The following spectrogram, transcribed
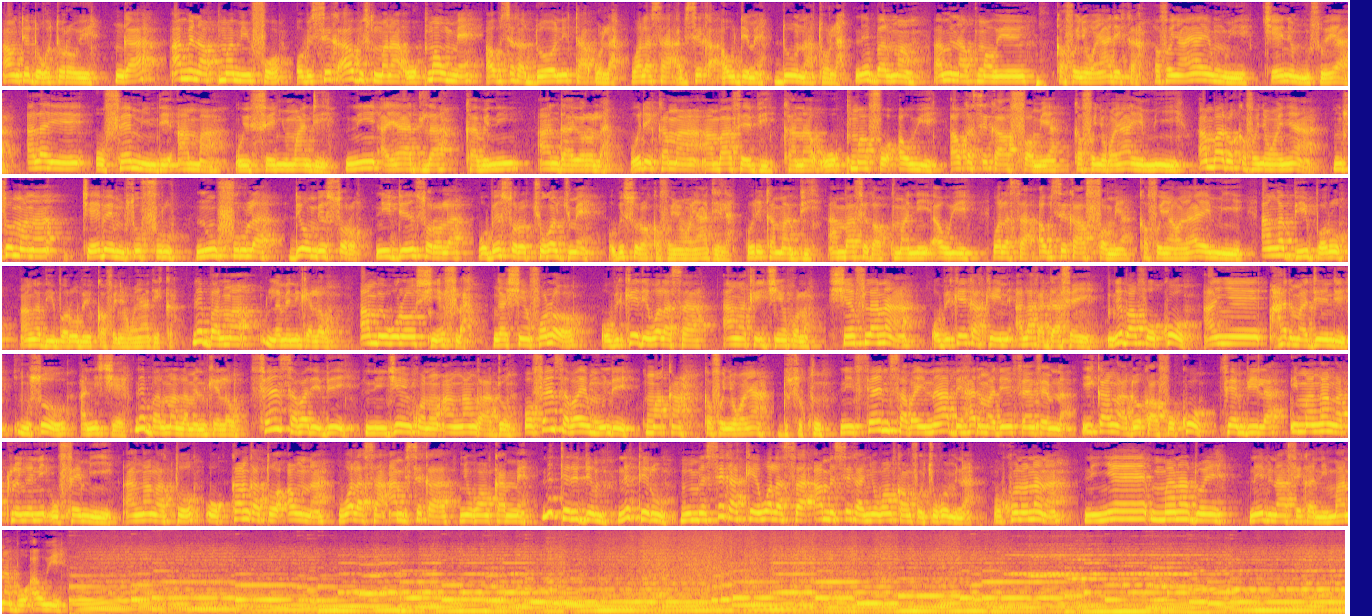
anw tɛ dɔgɔtɔrɔw ye nka an bena kuma min fɔ o be se aw be mana o kumaw mɛn aw be se ka dɔɔni ta o la walasa a be se ka aw dɛmɛ don natɔ la ne balimaw an bena kumaw ye kafoɲɔgɔnya de kan kafoɲɔgɔnya ye mun ye cɛɛ ni musoya ala ye o fɛɛn min di an ma o ye fɛɛn ɲuman de ye ni a y'a dila kabini an da yɔrɔ la o de kama an b'a fɛ bi ka na o kuma fɔ aw ye aw ka se k'a faamuya kafoɲɔgɔnya ye min ye an b'a dɔ kafoɲɔgɔnya muso mana cɛɛ bɛ muso furu n'u furula denw bɛ sɔrɔ ni den sɔrɔla o bɛ sɔrɔ cogo jumɛn o bɛ sɔrɔ kafoɲɔgɔnya de la o de kama bi an b'a fɛ ka kuma ni aw ye walasa aw be se k'a faamuya kafoɲɔgɔnya ye min ye an ka bi baro an ka bi baro be kafoɲɔgɔnya de kan ne balima lamɛnnikɛlaw an be wolo siɲɛ fila nka siɲɛ fɔlɔ o bɛ kɛ de walasa an ka kɛ diɲɛ kɔnɔ siɲɛ filanan o bɛ kɛ ka kɛ ni ala ka dafɛn ye ne b'a fɔ ko an ye hadamaden de muso ani cɛ ne balima lamɛnnikɛlaw fɛn saba de bɛ yen nin diɲɛ in kɔnɔ an kan k'a dɔn o fɛn saba ye mun de ye kumakan kafoɲɔgɔnya dusukun nin fɛn saba in n'a bɛ hadamaden fɛn fɛn min na i kan k'a dɔn k'a fɔ ko fɛn b'i la i man kan ka tulonkɛ ni o fɛn min ye an kan ka to o kan ka to anw na walasa an be se ka ɲɔgɔn kan mɛn ne teri denw ne teriw mun be se ka kɛ walasa an be se ka ɲɔgɔn kan fɔ cogo min na o kɔnɔna na nin ye mana dɔ ye ne bena fɛ ka nin mana bɔ aw ye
